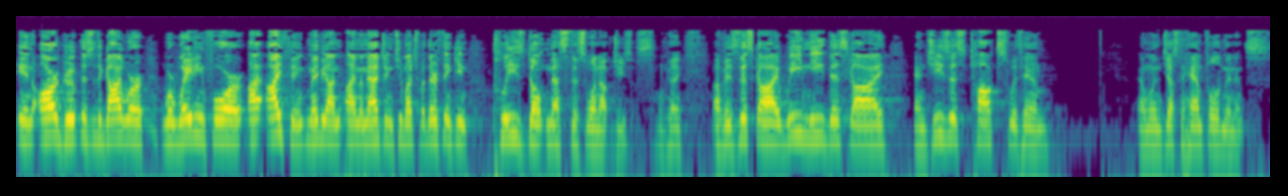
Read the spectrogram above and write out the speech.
in our group. This is the guy we're, we're waiting for. I, I think, maybe I'm, I'm imagining too much, but they're thinking, please don't mess this one up, Jesus. Okay? Of is this guy, we need this guy. And Jesus talks with him. And when just a handful of minutes,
